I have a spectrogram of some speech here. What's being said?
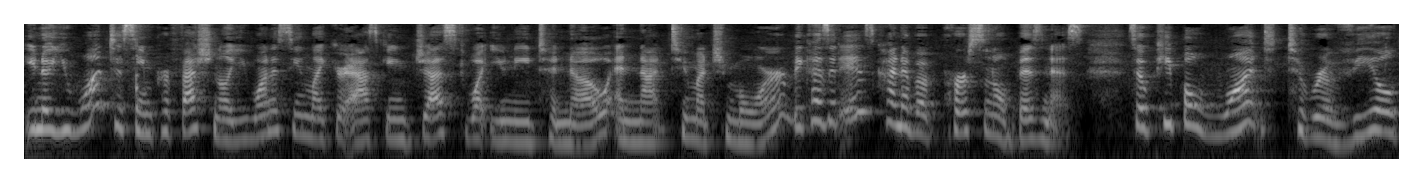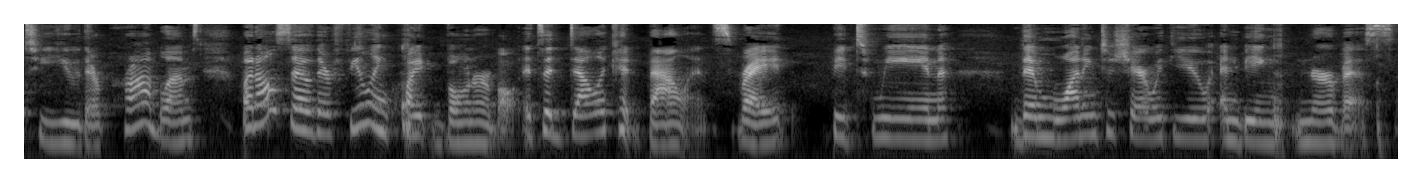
you know, you want to seem professional. You want to seem like you're asking just what you need to know and not too much more because it is kind of a personal business. So people want to reveal to you their problems, but also they're feeling quite vulnerable. It's a delicate balance, right? Between them wanting to share with you and being nervous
